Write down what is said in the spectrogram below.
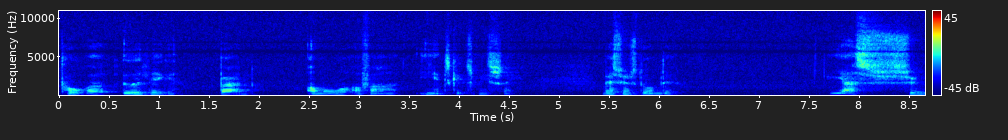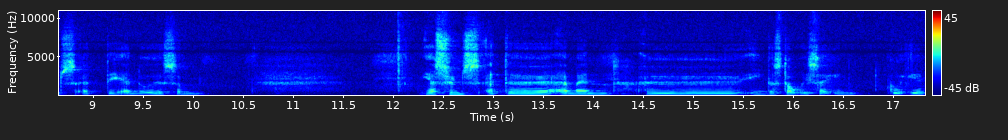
på at ødelægge børn og mor og far i en skilsmissesag. Hvad synes du om det? Jeg synes, at det er noget, som... Jeg synes, at, øh, at man, øh, en der står i sagen, går ind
